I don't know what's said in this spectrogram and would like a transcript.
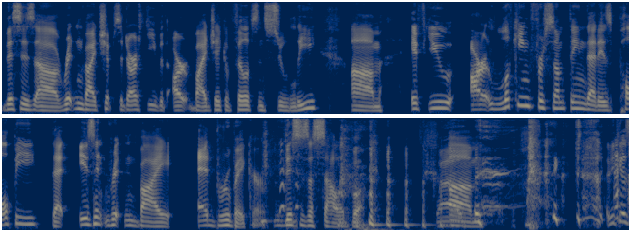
This is uh, written by Chip Zdarsky with art by Jacob Phillips and Sue Lee. Um, if you are looking for something that is pulpy that isn't written by Ed Brubaker, this is a solid book. wow. Um, because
